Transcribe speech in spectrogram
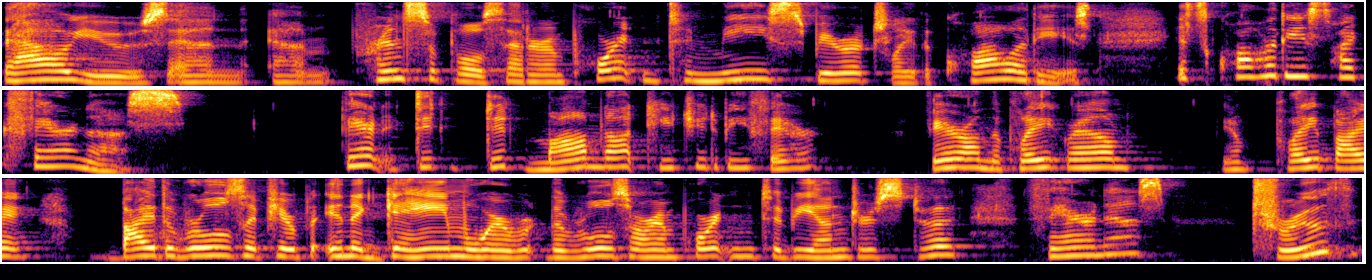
values and, and principles that are important to me spiritually, the qualities, it's qualities like fairness. Fair, did, did mom not teach you to be fair? Fair on the playground, you know, play by by the rules if you're in a game where the rules are important to be understood. Fairness, truth.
